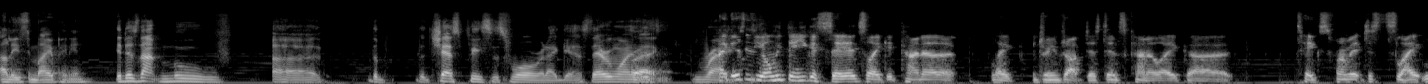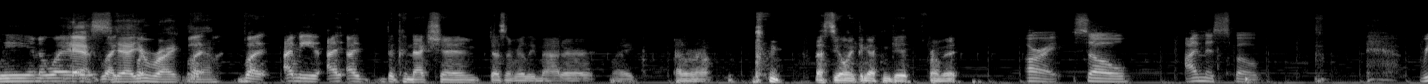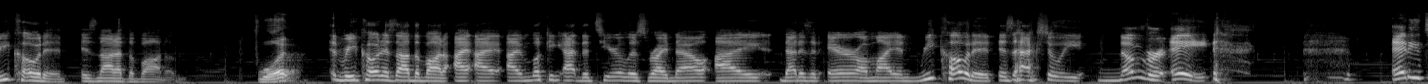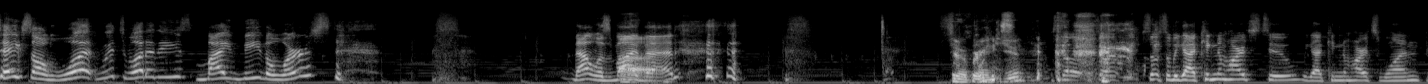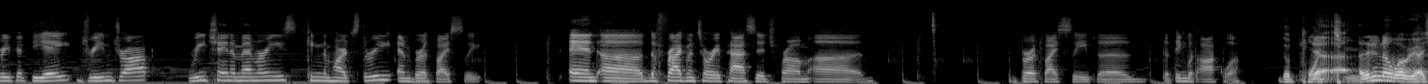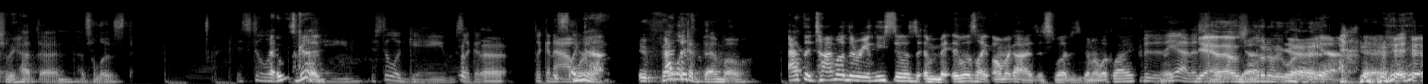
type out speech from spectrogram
At least in my opinion. it does not move uh the the chess pieces forward. I guess everyone is right. I guess the only thing you could say is like it kind of like Dream Drop Distance kind of like uh takes from it just slightly in a way. yes, like, yeah, but- you're right. but- yeah, but I mean, I, I the connection doesn't really matter. Like I don't know. That's the only thing I can get from it. All right. So I misspoke. Recoded is not at the bottom. What? Recoded is not at the bottom. I, I I'm looking at the tier list right now. I that is an error on my end. Recoded is actually number eight. Any takes on what? Which one of these might be the worst? that was my Uh, bad. Zero point two. so, so so so we got Kingdom Hearts 2, we got Kingdom Hearts 1, 358, Dream Drop, Rechain of Memories, Kingdom Hearts 3, and Birth by Sleep. And uh the fragmentary passage from uh Birth by Sleep, the the thing with Aqua. The point Yeah, I didn't know why we actually had that as a list. It's still a It was good. game. It's still a game. It's like a it's like an It's hour. like Yeah. It felt At like the- a demo. At the time of the release, it was it was like, oh my god, is this what it's gonna look like? But, Like, yeah, yeah, that was Yeah. literally what. It is.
